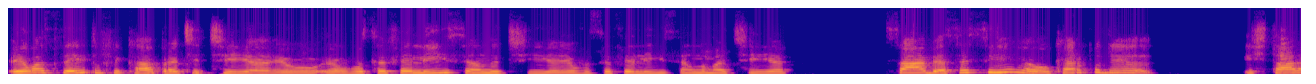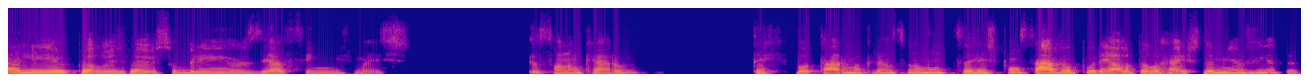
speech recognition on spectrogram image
eu aceito ficar para titia, eu, eu vou ser feliz sendo tia, eu vou ser feliz sendo uma tia, sabe, acessível. Eu quero poder estar ali pelos meus sobrinhos e afins, mas eu só não quero ter que botar uma criança no mundo e ser responsável por ela pelo resto da minha vida.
